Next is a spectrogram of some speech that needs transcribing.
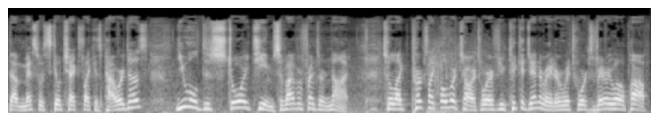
that mess with skill checks like his power does, you will destroy teams, survivor friends or not. So like perks like overcharge, where if you kick a generator, which works very well a pop,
